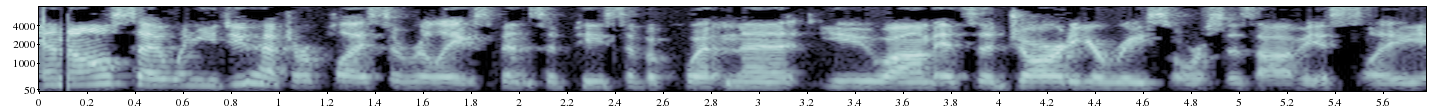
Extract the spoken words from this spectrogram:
And also, when you do have to replace a really expensive piece of equipment, you um, it's a jar to your resources. Obviously,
